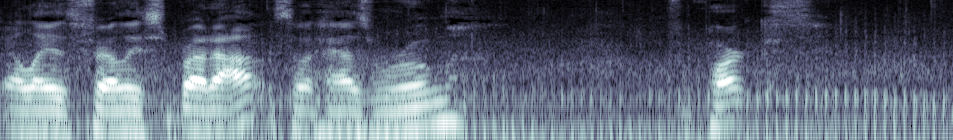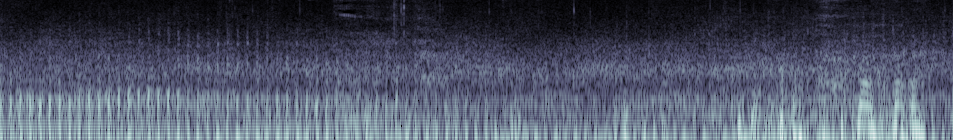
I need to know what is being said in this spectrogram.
LA is fairly spread out, so it has room for parks.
